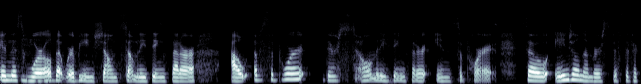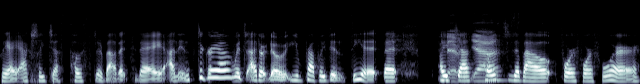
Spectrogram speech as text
In this mm-hmm. world that we're being shown so many things that are out of support, there's so many things that are in support. So, angel numbers specifically, I actually just posted about it today on Instagram, which I don't know, you probably didn't see it, but I no, just yeah. posted about 444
